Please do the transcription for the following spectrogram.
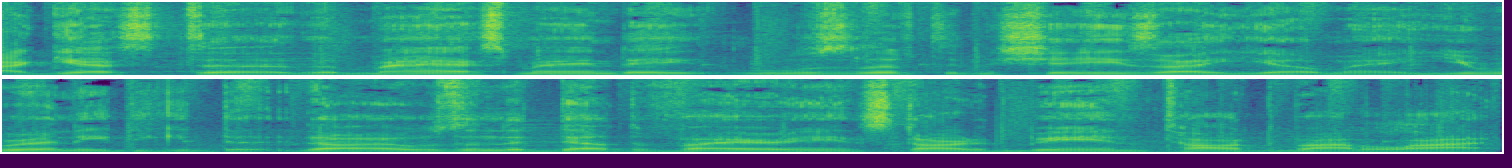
I guess the the mask mandate was lifted and shit. He's like, yo man, you really need to get the no, it was in the Delta variant started being talked about a lot.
